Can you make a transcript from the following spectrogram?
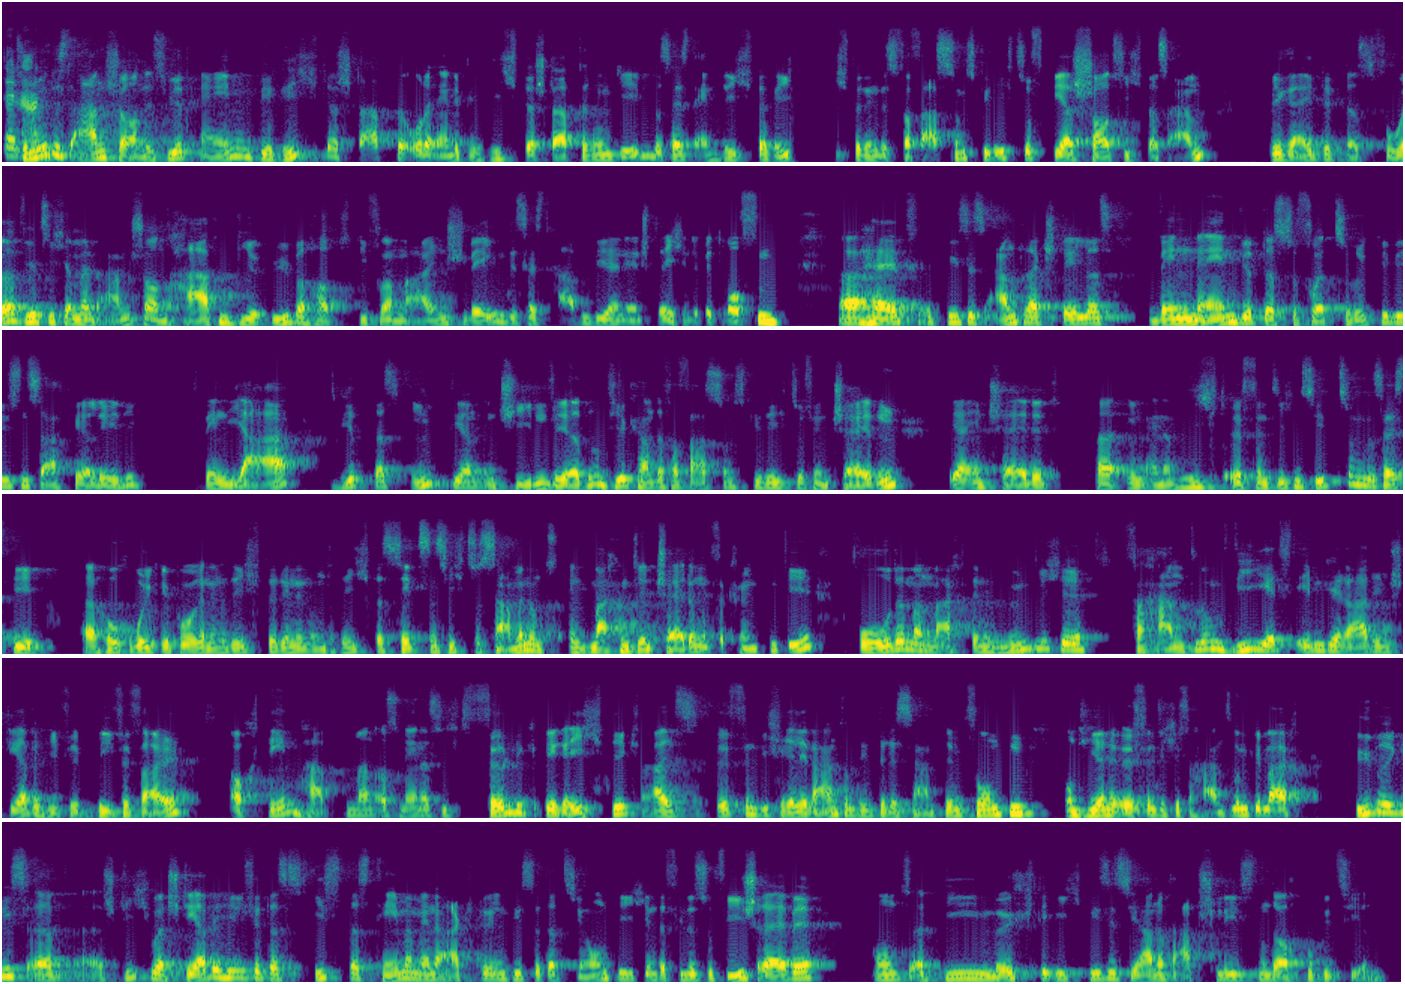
Zumindest anschauen. Es wird einen Berichterstatter oder eine Berichterstatterin geben, das heißt ein Richter, Richterin des Verfassungsgerichtshofs, der schaut sich das an, bereitet das vor, wird sich einmal anschauen, haben wir überhaupt die formalen Schwellen, das heißt, haben wir eine entsprechende Betroffenheit dieses Antragstellers. Wenn nein, wird das sofort zurückgewiesen, Sache erledigt. Wenn ja, wird das intern entschieden werden und hier kann der Verfassungsgerichtshof entscheiden. Er entscheidet in einer nicht öffentlichen Sitzung. Das heißt, die äh, hochwohlgeborenen Richterinnen und Richter setzen sich zusammen und machen die Entscheidung und verkünden die. Oder man macht eine mündliche Verhandlung, wie jetzt eben gerade im Sterbehilfefall. Auch den hat man aus meiner Sicht völlig berechtigt als öffentlich relevant und interessant empfunden und hier eine öffentliche Verhandlung gemacht. Übrigens, äh, Stichwort Sterbehilfe, das ist das Thema meiner aktuellen Dissertation, die ich in der Philosophie schreibe und äh, die möchte ich dieses Jahr noch abschließen und auch publizieren.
